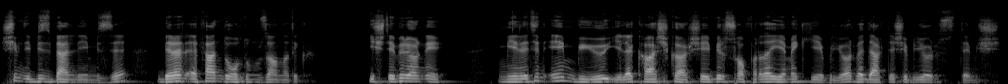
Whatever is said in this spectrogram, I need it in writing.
Şimdi biz benliğimizi, birer efendi olduğumuzu anladık. İşte bir örneği. Milletin en büyüğü ile karşı karşıya bir sofrada yemek yiyebiliyor ve dertleşebiliyoruz demiş.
